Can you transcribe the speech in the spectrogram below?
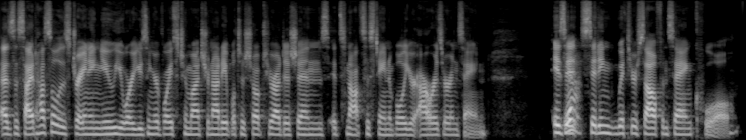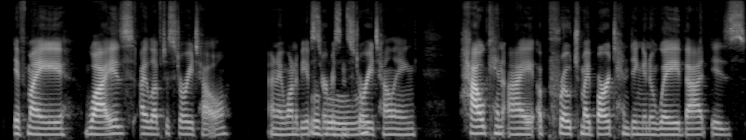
as a side hustle is draining you you are using your voice too much you're not able to show up to your auditions it's not sustainable your hours are insane is Yeah. it sitting with yourself and saying cool if my why is i love to storytell and i want to be of service in Mhm. storytelling how can i approach my bartending in a way that is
